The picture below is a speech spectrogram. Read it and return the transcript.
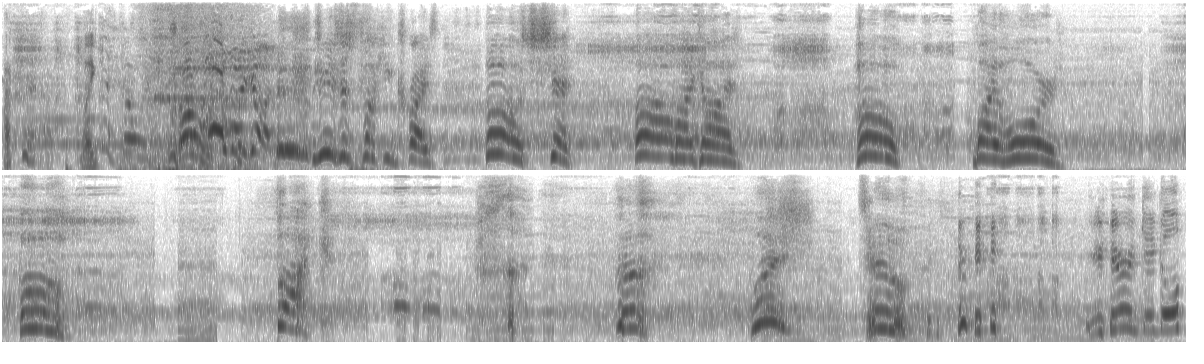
I can't. like. What the hell is oh! oh my god! Jesus fucking Christ! Oh shit! Oh my god! Oh my lord! Oh! Two, three. You hear a giggle?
